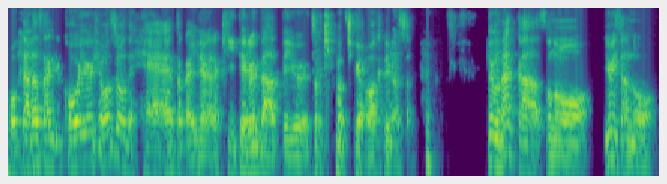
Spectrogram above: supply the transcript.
岡田さんがこういう表情で、へーとか言いながら聞いてるんだっていう、ちょっと気持ちがわかりました。でもなんか、その、ユミさんの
